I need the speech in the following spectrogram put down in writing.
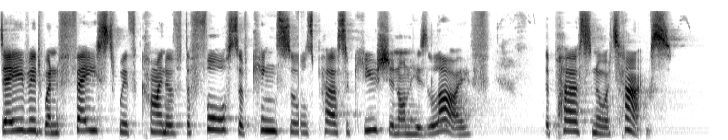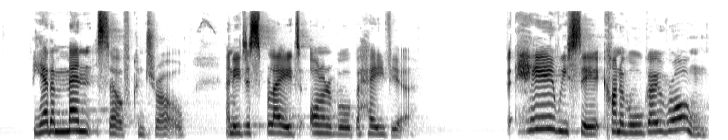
David, when faced with kind of the force of King Saul's persecution on his life, the personal attacks, he had immense self control and he displayed honorable behavior. But here we see it kind of all go wrong.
